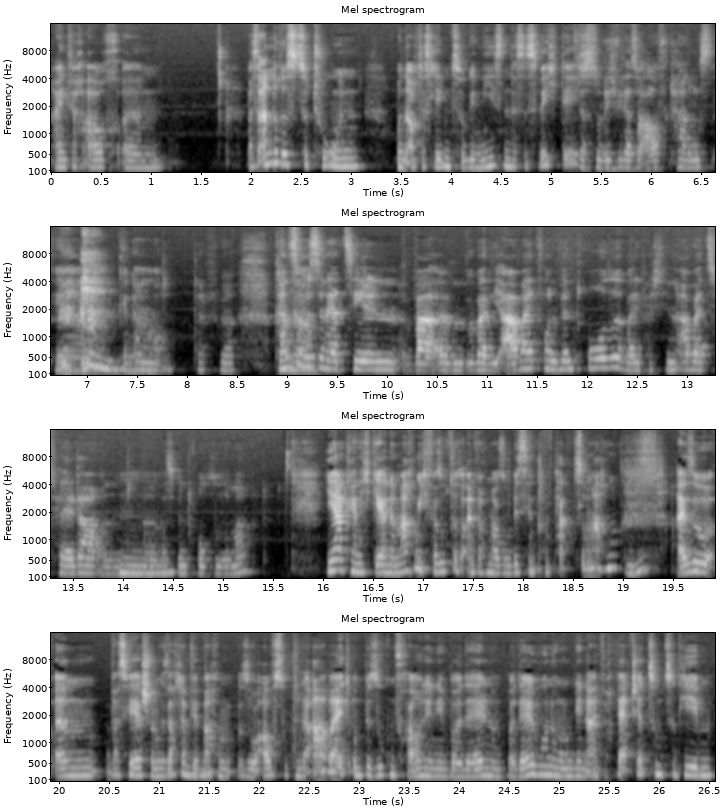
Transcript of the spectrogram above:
Einfach auch ähm, was anderes zu tun und auch das Leben zu genießen, das ist wichtig. Dass du dich wieder so auftankst. Ja, genau. dafür. Kannst genau. du ein bisschen erzählen war, ähm, über die Arbeit von Windrose, über die verschiedenen Arbeitsfelder und mhm. äh, was Windrose so macht? Ja, kann ich gerne machen. Ich versuche das einfach mal so ein bisschen kompakt zu machen. Mhm. Also, ähm, was wir ja schon gesagt haben, wir machen so aufsuchende Arbeit und besuchen Frauen in den Bordellen und Bordellwohnungen, um denen einfach Wertschätzung zu geben,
